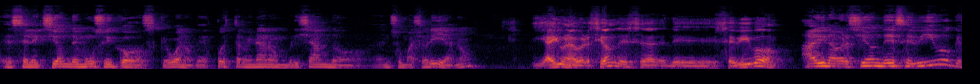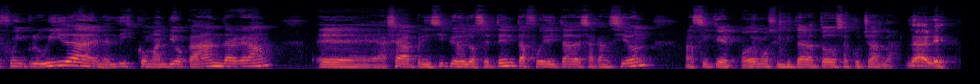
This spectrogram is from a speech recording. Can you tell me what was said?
eh, selección de músicos que, bueno, que después terminaron brillando en su mayoría, ¿no? ¿Y hay una versión de de ese vivo? Hay una versión de ese vivo que fue incluida en el disco Mandioca Underground, eh, allá a principios de los 70 fue editada esa canción, así que podemos invitar a todos a escucharla. Dale.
